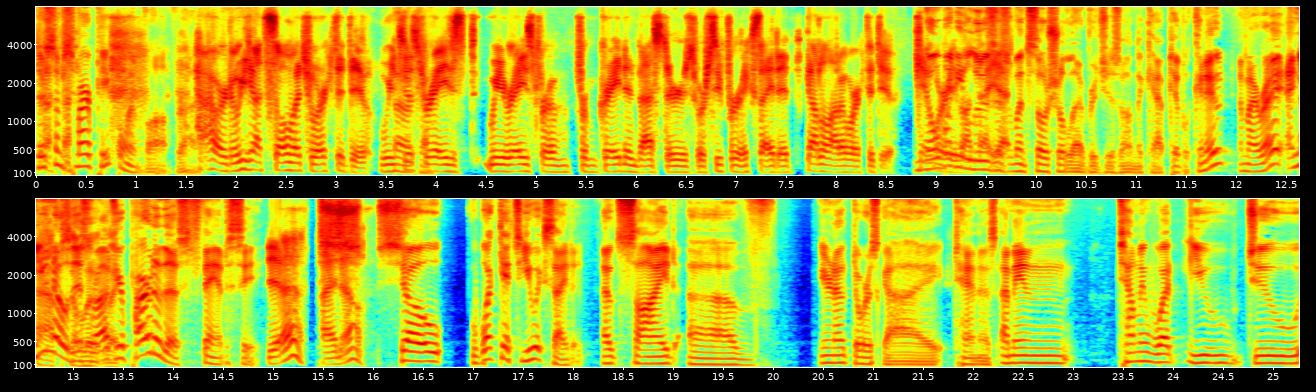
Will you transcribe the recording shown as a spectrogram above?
There's some smart people involved, Rod. Howard, we got so much work to do. We just raised we raised from from great investors. We're super excited. Got a lot of work to do. Can't Nobody loses when social leverage is on the cap table. Knut, am I right? And you know this, Rod. You're part of this fantasy. Yeah, I know. So, what gets you excited outside of you're an outdoors guy, tennis? I mean, tell me what you do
